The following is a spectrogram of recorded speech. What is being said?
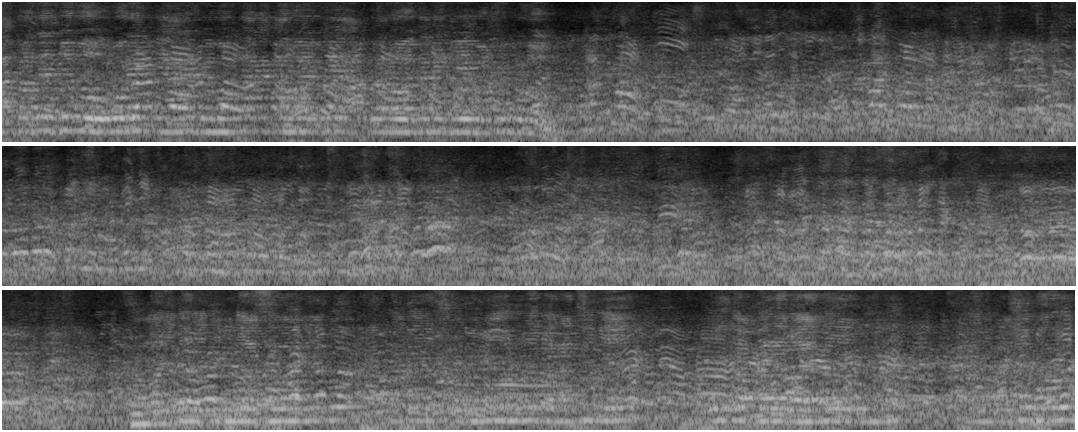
আপনাদের জন্য উপরে চেয়ারের ব্যবস্থা রাখা হয়েছে আপনারা ওখানে গিয়ে বসে পড়ুন আপনাদের সবিনয় অনুরোধ জানাচ্ছি যে, আপনারা দয়া করে বসে পড়ুন।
